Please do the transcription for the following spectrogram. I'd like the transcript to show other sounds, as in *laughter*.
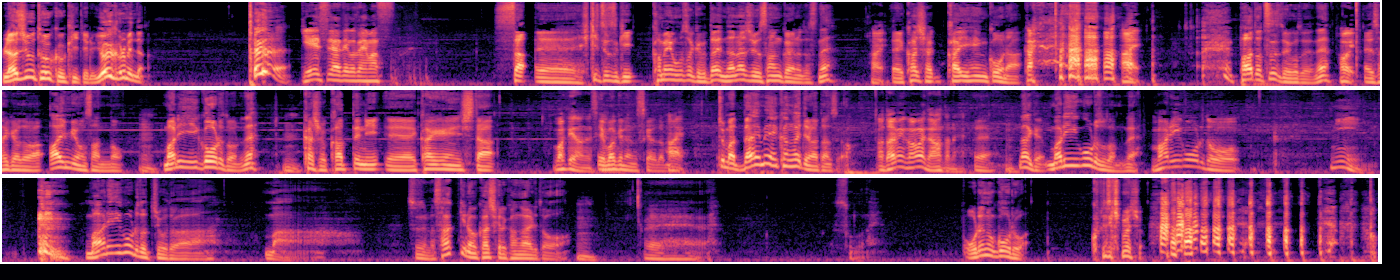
ラジオトークを聞いてる良い子のみんな。タイガーゲースラでございます。さあ、えー、引き続き、仮面放送局第73回のですね、はい。えー、会社改編コーナ *laughs* はい。ー、パート2ということでね、はいえー先ほどはあいみょんさんの、うんマリーゴールドのね、うん歌詞を勝手に、えー、改編した、わけなんですけど。えーわけなんですけれども、はいちょ、まあ、題名考えてなかったんですよ。あ、題名考えてなかったね。えーなんだっけ、マリーゴールドだもんね。マリーゴールドに、*coughs* マリーゴールドっていうことは、まあ、そうですね、さっきの歌詞から考えると、うん。えー、そうだね。俺のゴールは、*laughs* これでいきましょう。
